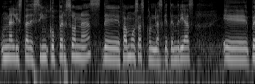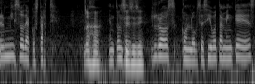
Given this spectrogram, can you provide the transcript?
una lista de cinco personas de famosas con las que tendrías eh, permiso de acostarte. Ajá. Entonces, sí, sí. Ross, con lo obsesivo también que es,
